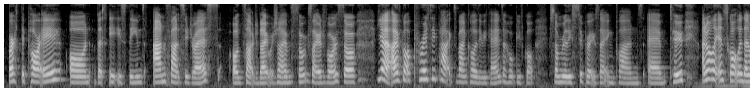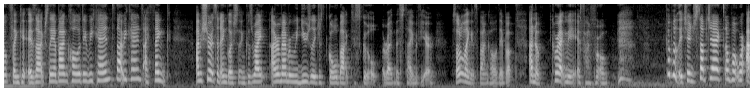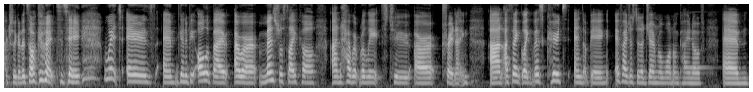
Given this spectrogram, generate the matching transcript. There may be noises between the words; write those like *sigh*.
birthday party on that's 80s themed and fancy dress on Saturday night, which I am so excited for. So yeah, I've got a pretty packed bank holiday weekend. I hope you've got some really super exciting plans um too. I know like in Scotland I don't think it is actually a bank holiday weekend that weekend. I think I'm sure it's an English thing because right I remember we'd usually just go back to school around this time of year. So I don't think it's a bank holiday, but I don't know. Correct me if I'm *laughs* wrong. Completely change the subject on what we're actually going to talk *laughs* about today, which is um, going to be all about our menstrual cycle and how it relates to our training. And I think like this could end up being if I just did a general one on kind of um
